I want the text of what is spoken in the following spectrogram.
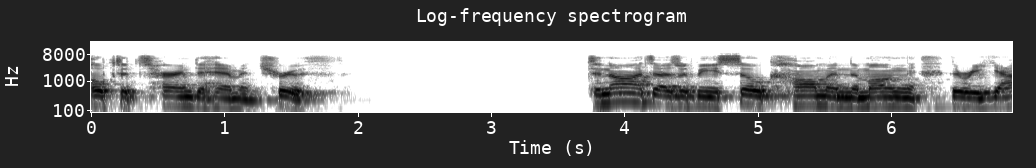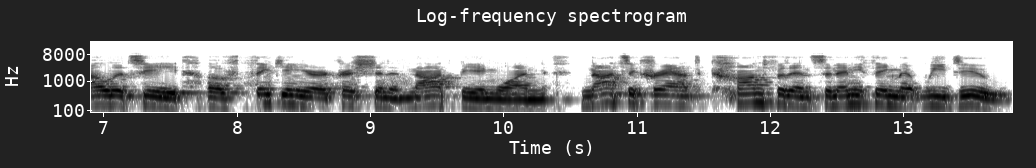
hope to turn to Him in truth. To not, as would be so common among the reality of thinking you're a Christian and not being one, not to grant confidence in anything that we do.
